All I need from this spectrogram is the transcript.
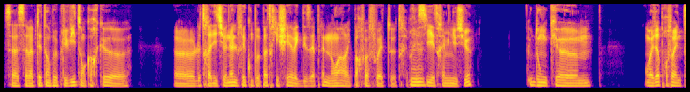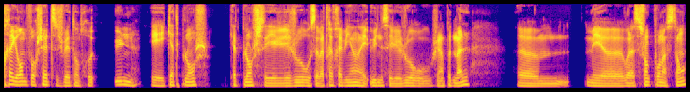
ça, ça va peut-être un peu plus vite, encore que le traditionnel fait qu'on peut pas tricher avec des aplats noirs et que parfois il faut être très précis et très minutieux. Donc, on va dire pour faire une très grande fourchette, je vais être entre une et quatre planches. Quatre planches, c'est les jours où ça va très très bien, et une, c'est les jours où j'ai un peu de mal. Euh, mais euh, voilà, sachant que pour l'instant,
